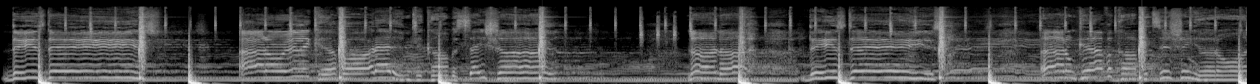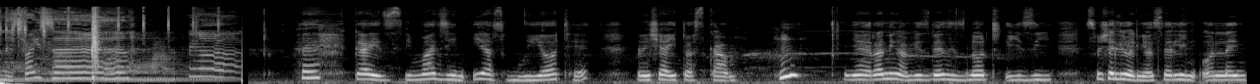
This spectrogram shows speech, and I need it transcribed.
These days, I don't really care for all that empty conversation. No, no. These days, I don't care for competition. You're the one that's racing. Hey, guys, imagine hii asubuhi yote na nishaitwa scam. Hmm? Yeah, running a business is not easy, especially when you're selling online.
